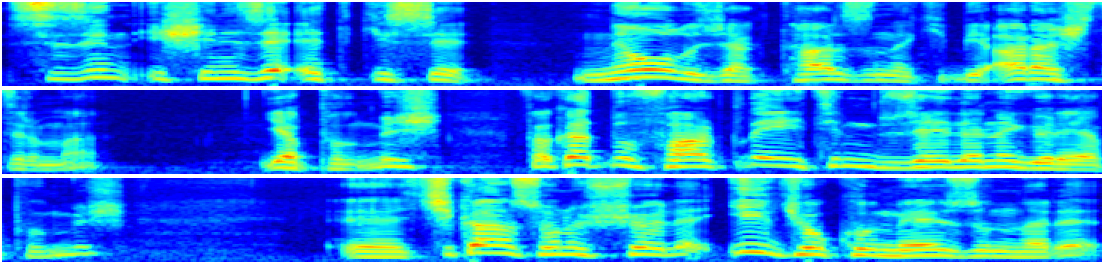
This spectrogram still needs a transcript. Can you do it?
sizin işinize etkisi ne olacak tarzındaki bir araştırma yapılmış. Fakat bu farklı eğitim düzeylerine göre yapılmış. Ee, çıkan sonuç şöyle. İlkokul mezunları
